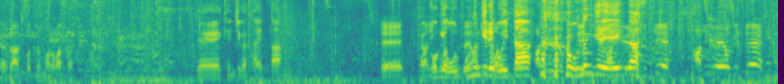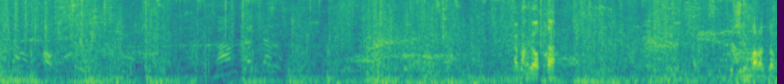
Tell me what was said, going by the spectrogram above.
야 나 거점 바로 간다 오케이, 겐지가 다 했다. 예 야, 거기 것 오- 아닌 길에 것뭐 있다? 오는? 길에 아비 있다. 아비 왜 여기 있지? 야, 방벽 없다. 너 지금 말한다고?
